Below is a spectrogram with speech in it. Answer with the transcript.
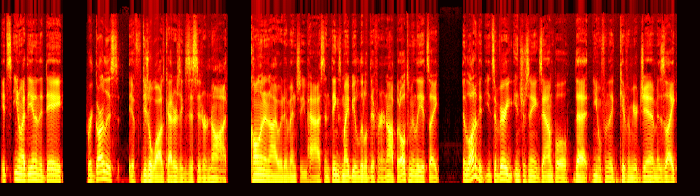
it's you know at the end of the day, regardless if digital wildcatters existed or not, Collin and I would eventually pass, and things might be a little different or not. But ultimately, it's like a lot of it it's a very interesting example that you know from the kid from your gym is like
